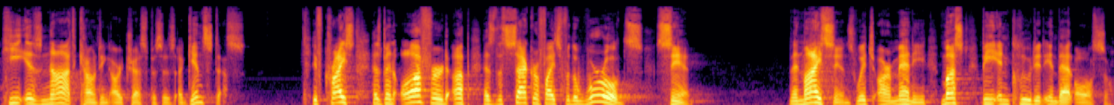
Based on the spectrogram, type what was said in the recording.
he is not counting our trespasses against us. If Christ has been offered up as the sacrifice for the world's sin, then my sins, which are many, must be included in that also.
